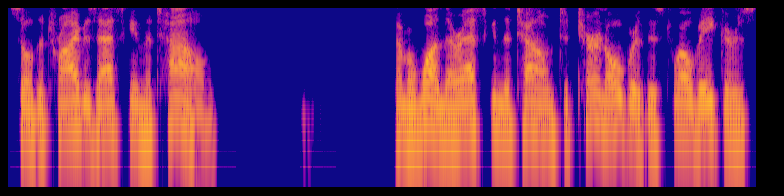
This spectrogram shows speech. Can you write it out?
So the tribe is asking the town number one, they're asking the town to turn over this 12 acres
